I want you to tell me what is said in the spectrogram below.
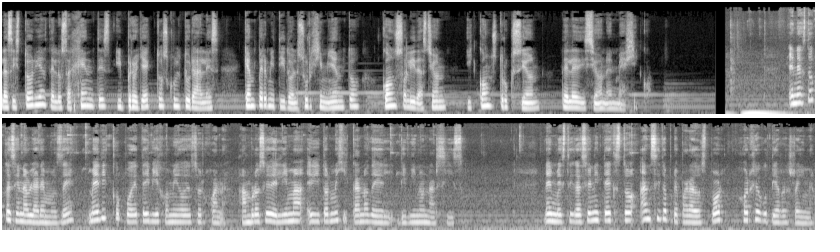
las historias de los agentes y proyectos culturales que han permitido el surgimiento, consolidación y construcción de la edición en México. En esta ocasión hablaremos de médico, poeta y viejo amigo de Sor Juana, Ambrosio de Lima, editor mexicano del Divino Narciso. La investigación y texto han sido preparados por Jorge Gutiérrez Reina.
